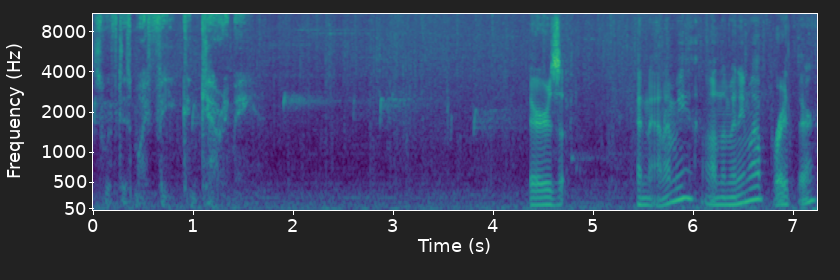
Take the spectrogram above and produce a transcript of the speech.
Swift as my feet can carry me. There's an enemy on the minimap right there.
